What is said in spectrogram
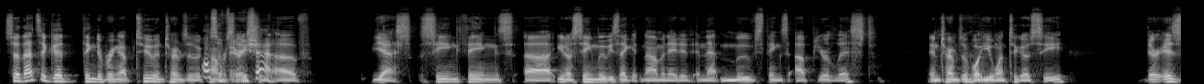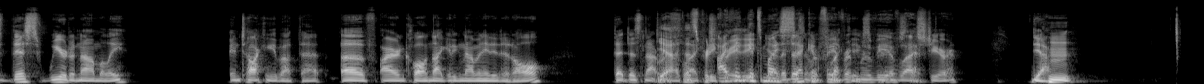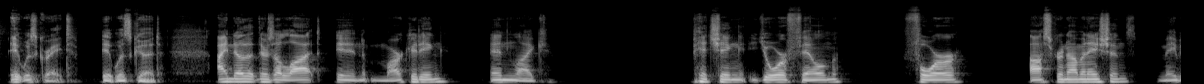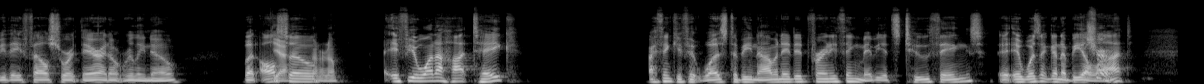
So that's a good thing to bring up too in terms of a Also conversation of yes, seeing things, uh, you know, seeing movies that get nominated and that moves things up your list in terms of Mm-hmm. what you want to go see. there is this weird anomaly in talking about that of Iron Claw not getting nominated at all. That does not Yeah, reflect. that's pretty I think it's my Yeah, second favorite movie of last year. Yeah. Hmm. It was great. It was good. I know that there's a lot in marketing and like pitching your film for Oscar nominations. Maybe they fell short there. I don't really know. But also, yeah, I don't know. if you want a hot take, I think if it was to be nominated for anything, maybe it's two things. It, it wasn't going to be a Sure. lot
